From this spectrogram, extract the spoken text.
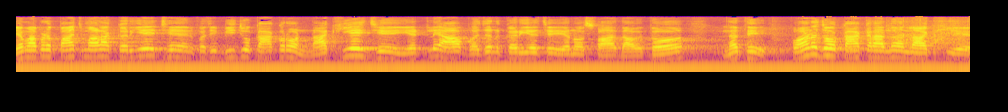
એમ આપણે પાંચ માળા કરીએ છીએ પછી બીજો કાંકરો નાખીએ છીએ એટલે આ ભજન કરીએ છીએ, એનો સ્વાદ આવતો નથી. પણ જો કાંકરા ન નાખીએ,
